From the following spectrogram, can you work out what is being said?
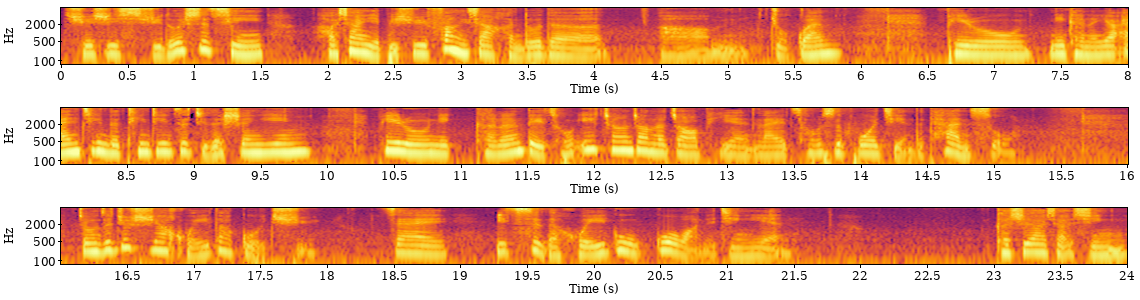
学习许多事情，好像也必须放下很多的啊主观。譬如你可能要安静的听听自己的声音，譬如你可能得从一张张的照片来抽丝剥茧的探索。总之就是要回到过去，在。一次的回顾过往的经验，可是要小心，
